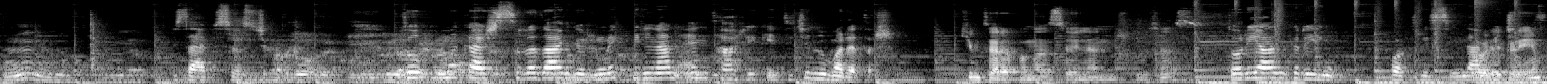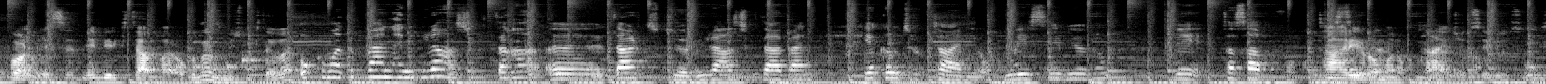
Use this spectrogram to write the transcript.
Hmm, Güzel bir söz çıktı. Topluma karşı sıradan görünmek bilinen en tahrik edici numaradır. Kim tarafından söylenmiş bu söz? Dorian Gray'in portresinden Dorian Gray'in. Portresi diye bir kitap var. Okudunuz mu hiç bu kitabı? Okumadık. Ben hani birazcık daha e, dar tutuyorum. Birazcık daha ben yakın Türk tarihi okumayı seviyorum ve tasavvuf okumayı Tarihi seviyorum. roman okumayı Tarihi çok roman. seviyorsunuz.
